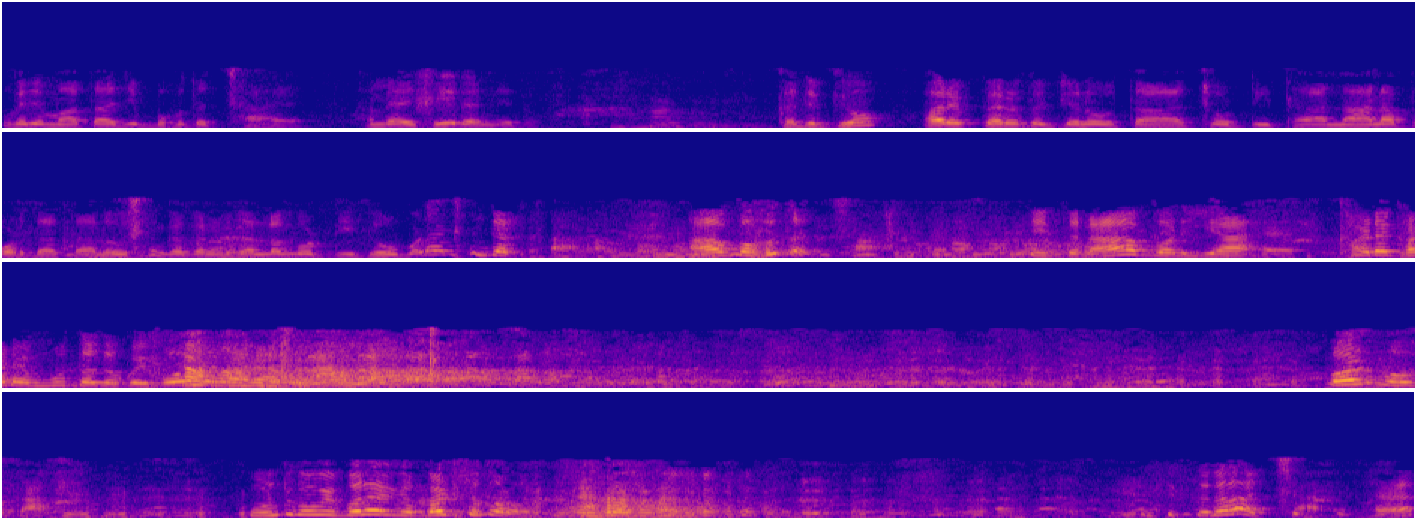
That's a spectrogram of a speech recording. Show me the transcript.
वो कहते माता जी बहुत अच्छा है हमें ऐसे ही रहने दो। कहते क्यों? अरे पहले तो जनो था छोटी था नाना पड़ता था लोशन का करना था लंगोटी धो बड़ा झंझट था। आप बहुत अच्छा। इतना बढ़िया है। खड़े खड़े मुँह तो, तो कोई वाला कौन बोलता उनको भी बोलेगा बैठ करो। इतना अच्छा है।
